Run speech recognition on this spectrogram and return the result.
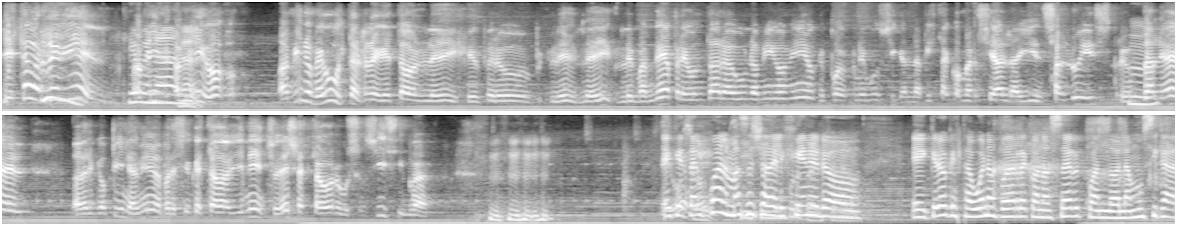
Y estaba re bien. Qué buena a, onda. mí, o- a mí no me gusta el reggaetón, le dije, pero le, le- le mandé a preguntar a un amigo mío que pone música en la pista comercial ahí en San Luis, preguntarle Mm. a él, a ver qué opina. A mí me pareció que estaba bien hecho, ella estaba orgullosísima. Es que bueno, tal cual, más sí, allá del género. eh, creo que está bueno poder reconocer cuando la música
